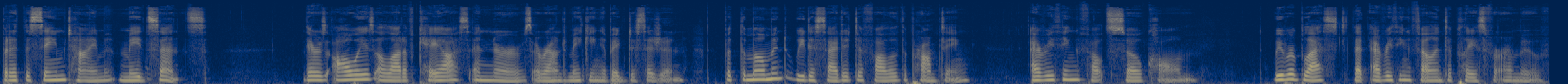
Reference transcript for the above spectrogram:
but at the same time made sense. There is always a lot of chaos and nerves around making a big decision, but the moment we decided to follow the prompting, everything felt so calm. We were blessed that everything fell into place for our move.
